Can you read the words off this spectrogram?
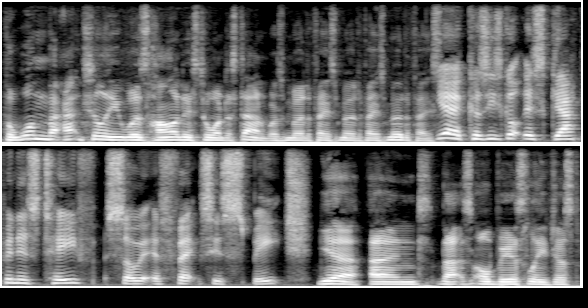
the one that actually was hardest to understand was Murderface, Murderface, Murderface. Yeah, because he's got this gap in his teeth, so it affects his speech. Yeah, and that's obviously just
